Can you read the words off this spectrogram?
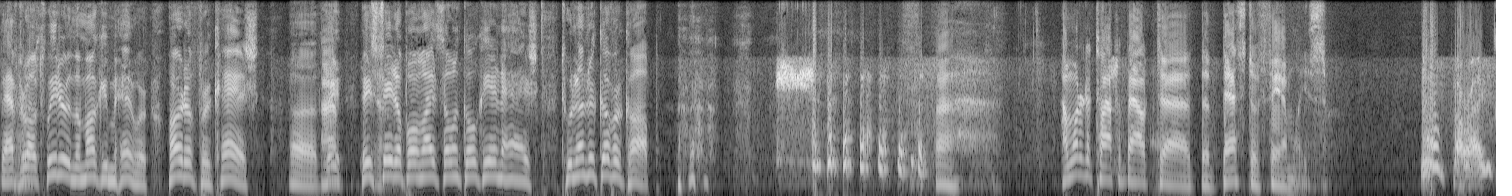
After all, Tweeter and the Monkey Man were hard up for cash. Uh, they Uh, they yeah. stayed up all night selling cocaine and hash to an undercover cop. I wanted to talk about uh, the best of families Oh, all right.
